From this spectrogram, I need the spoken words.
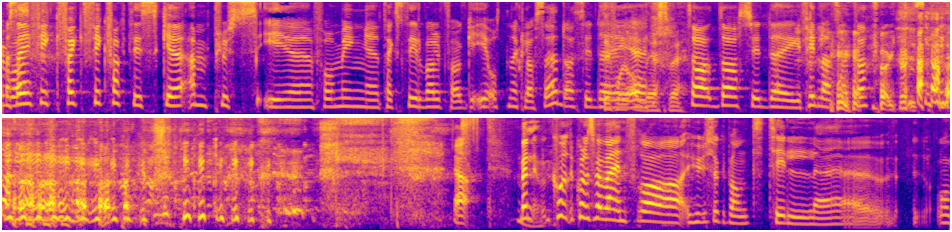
Altså, bra. jeg fikk, fikk, fikk faktisk eh, M pluss i eh, forming eh, tekstil valgfag i åttende klasse. Da sydde Det får jeg, eh, da, da sydde jeg finlandshetter. Ja. Men hvordan var veien fra husokkupant til uh, å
